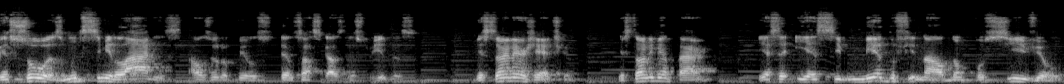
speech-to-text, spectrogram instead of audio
pessoas muito similares aos europeus tendo suas casas destruídas, questão energética, questão alimentar, e, essa, e esse medo final de uma possível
